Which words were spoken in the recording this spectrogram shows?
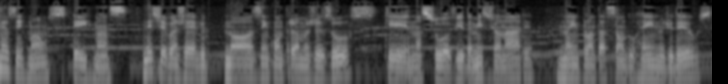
Meus irmãos e irmãs, neste Evangelho nós encontramos Jesus que, na sua vida missionária, na implantação do reino de Deus,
